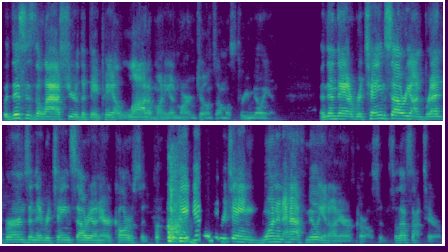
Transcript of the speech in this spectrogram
But this is the last year that they pay a lot of money on Martin Jones, almost three million. And then they retain salary on Brent Burns and they retain salary on Erik Karlsson. But they did only retain one and a half million on Erik Karlsson, so that's not terrible.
